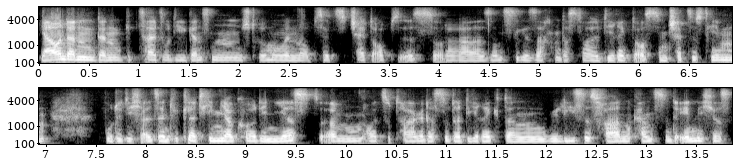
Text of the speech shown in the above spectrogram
Ja, und dann, dann gibt es halt so die ganzen Strömungen, ob es jetzt ChatOps ist oder sonstige Sachen, dass du halt direkt aus den Chatsystemen, wo du dich als Entwicklerteam ja koordinierst, ähm, heutzutage, dass du da direkt dann Releases fahren kannst und ähnliches.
